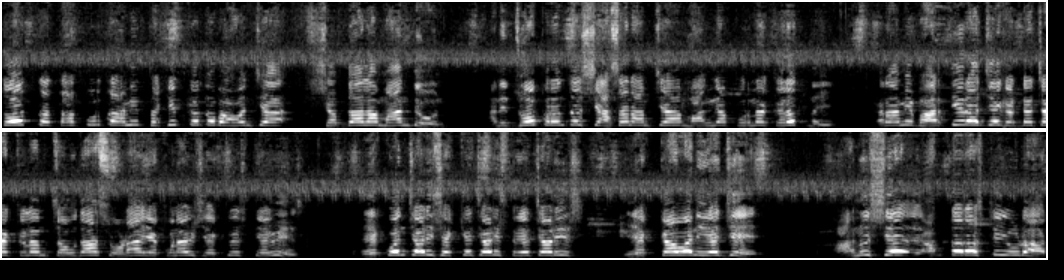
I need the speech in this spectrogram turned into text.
तोच तात्पुरता आम्ही थकीत करतो भावांच्या शब्दाला मान देऊन. आणि जोपर्यंत शासन आमच्या मागण्या पूर्ण करत नाही कारण आम्ही भारतीय राज्य घटनेच्या कलम चौदा सोळा एकोणावीस एकवीस तेवीस एकोणचाळीस एक्केचाळीस त्रेचाळीस एक्कावन्न ए जे अनुष्य आंतरराष्ट्रीय उडार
